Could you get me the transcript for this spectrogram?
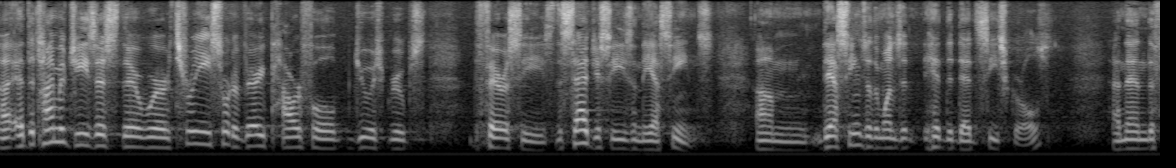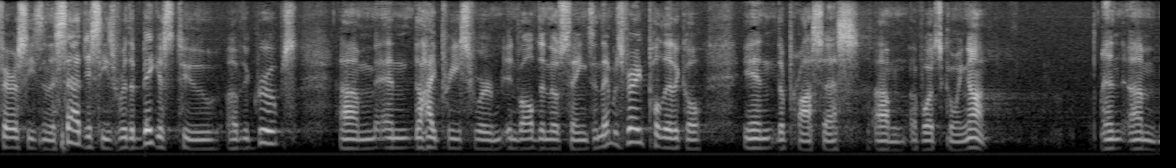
Uh, at the time of Jesus, there were three sort of very powerful Jewish groups the Pharisees, the Sadducees, and the Essenes. Um, the Essenes are the ones that hid the Dead Sea Scrolls. And then the Pharisees and the Sadducees were the biggest two of the groups. Um, and the high priests were involved in those things. And it was very political in the process um, of what's going on. And um,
